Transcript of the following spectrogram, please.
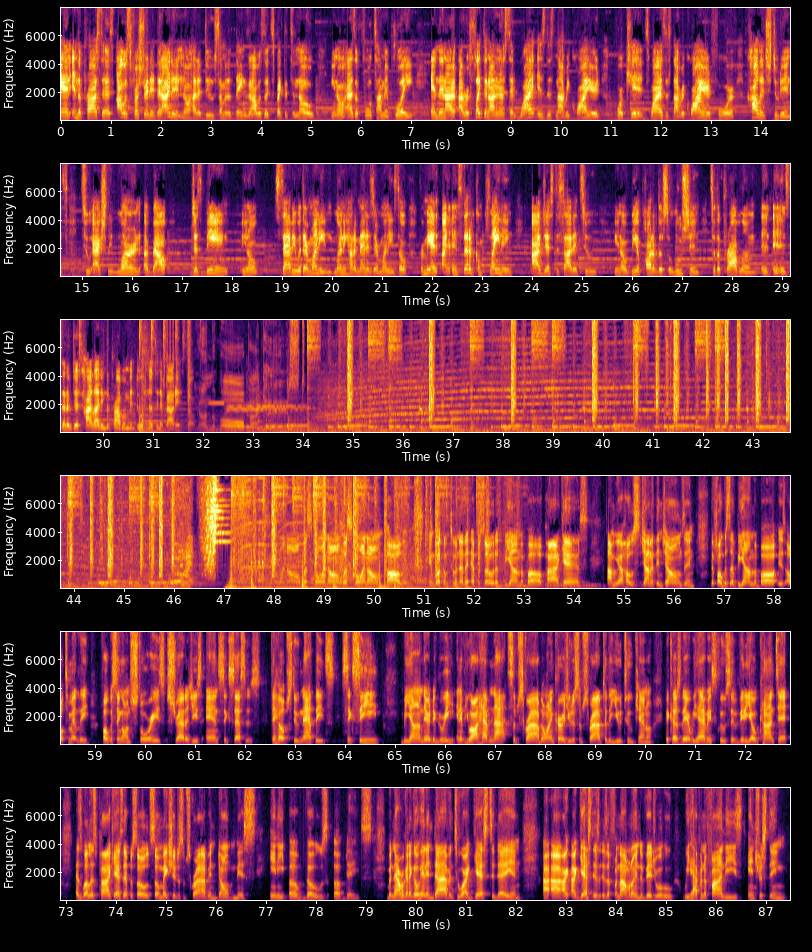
And in the process, I was frustrated that I didn't know how to do some of the things that I was expected to know, you know, as a full time employee. And then I, I reflected on it and I said, why is this not required for kids? Why is this not required for college students to actually learn about just being, you know, savvy with their money, learning how to manage their money? So for me, I, instead of complaining, I just decided to you know, be a part of the solution to the problem and, and instead of just highlighting the problem and doing nothing about it. So. Beyond the Ball podcast. What's going on? What's going on, ballers? And welcome to another episode of Beyond the Ball podcast. I'm your host, Jonathan Jones, and the focus of Beyond the Ball is ultimately focusing on stories, strategies, and successes to help student athletes succeed beyond their degree. And if you all have not subscribed, I want to encourage you to subscribe to the YouTube channel because there we have exclusive video content as well as podcast episodes. So make sure to subscribe and don't miss any of those updates. But now we're going to go ahead and dive into our guest today. And our, our guest is, is a phenomenal individual who we happen to find these interesting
